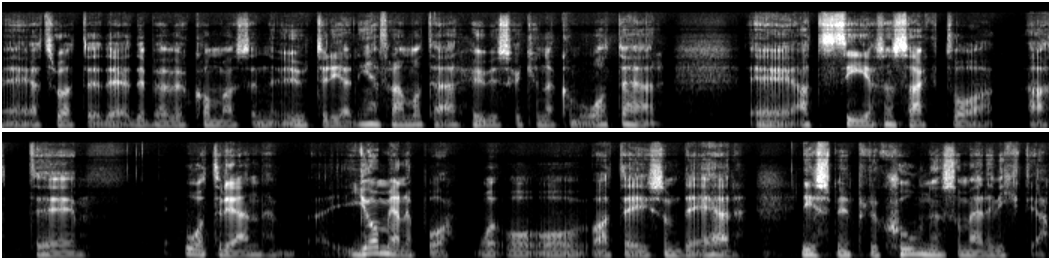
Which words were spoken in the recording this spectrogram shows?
Eh, jag tror att det, det, behöver komma en utredning framåt här, hur vi ska kunna komma åt det här. Eh, att se som sagt var att eh, återigen, jag menar på och, och, och, att det är, som det är livsmedelsproduktionen som är det viktiga.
